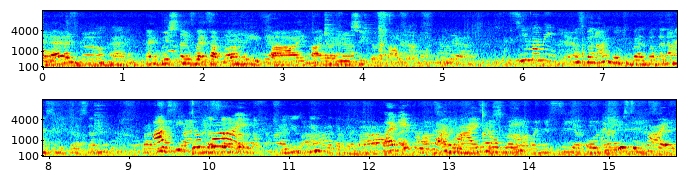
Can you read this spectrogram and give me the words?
11. Then we still wake up early, 5, 5.30, 6 o'clock in the morning. Yeah. See, mommy, That's when I go to bed, but then I sleep till seven. I sleep till five. So you, you get up early. Like April had five normally. Grandma, when you see an old I'm lady, used to you five.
